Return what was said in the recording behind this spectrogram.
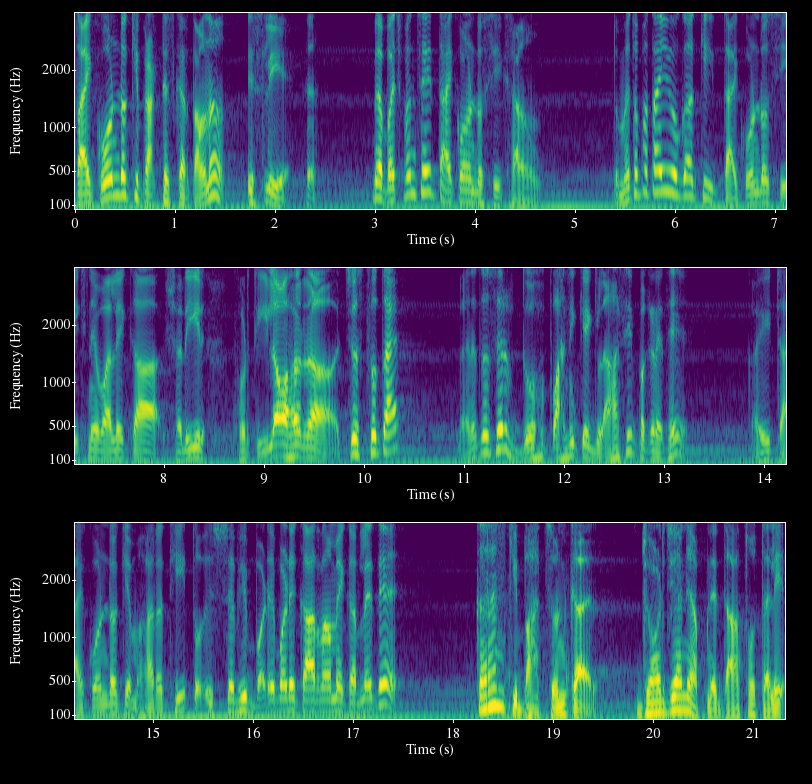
ताइक्वांडो की प्रैक्टिस करता हूँ ना, इसलिए। मैं बचपन से ही ताइक्वांडो सीख रहा हूँ। तुम्हें तो पता ही होगा कि ताइक्वांडो सीखने वाले का शरीर फुर्तीला और चुस्त होता है। मैंने तो सिर्फ़ दो पानी के गिलास ही पकड़े थे। कई टाइकोंडो के महारथी तो इससे भी बड़े बड़े कारनामे कर लेते करण की बात सुनकर जॉर्जिया ने अपने दांतों तले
